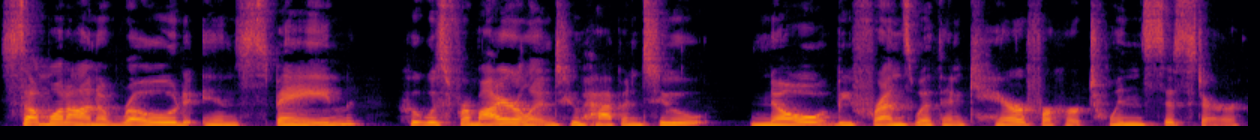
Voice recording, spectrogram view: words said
someone on a road in Spain who was from Ireland who happened to know, be friends with, and care for her twin sister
